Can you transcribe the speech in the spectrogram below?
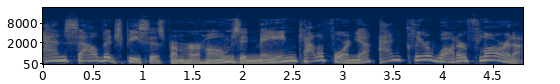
and salvage pieces from her homes in Maine, California, and Clearwater, Florida.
